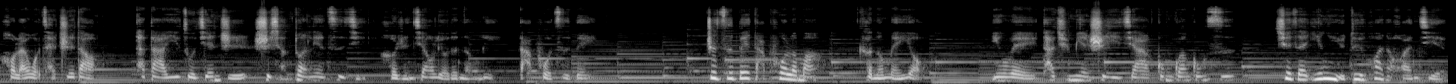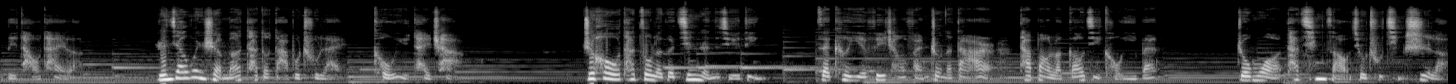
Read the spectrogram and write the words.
后来我才知道，她大一做兼职是想锻炼自己和人交流的能力，打破自卑。这自卑打破了吗？可能没有，因为他去面试一家公关公司，却在英语对话的环节被淘汰了。人家问什么他都答不出来，口语太差。之后他做了个惊人的决定，在课业非常繁重的大二，他报了高级口译班。周末他清早就出寝室了，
